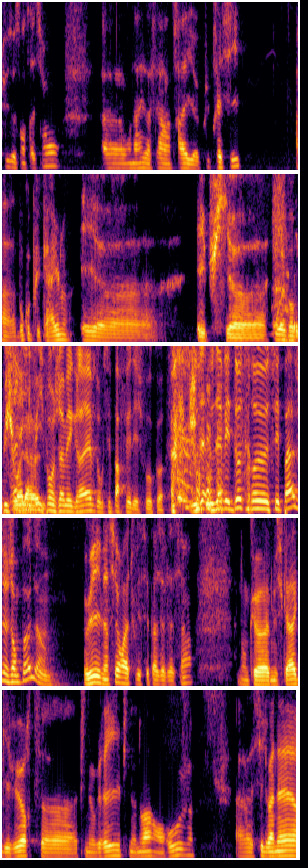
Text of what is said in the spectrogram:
plus de sensations. on arrive à faire un travail plus précis. Euh, beaucoup plus calme et euh, et puis euh, ouais, bon, et puis puis ils, voilà. ils font jamais grève donc c'est parfait les chevaux quoi. vous, a- vous avez d'autres cépages Jean-Paul? Oui, bien sûr, on a tous les cépages alsaciens. Donc euh, Muscat, Gewürz, euh, Pinot Gris, Pinot Noir en rouge, euh, Sylvaner,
